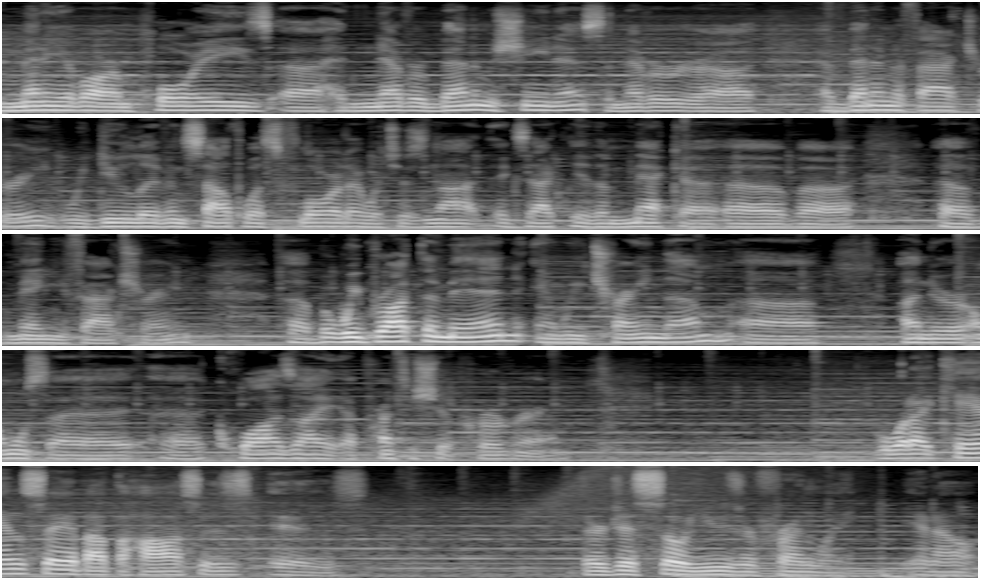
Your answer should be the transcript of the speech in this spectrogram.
Many of our employees uh, had never been a machinist and never uh, have been in a factory. We do live in Southwest Florida, which is not exactly the mecca of, uh, of manufacturing. Uh, but we brought them in and we trained them uh, under almost a, a quasi-apprenticeship program. What I can say about the Haas's is they're just so user-friendly. You know,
